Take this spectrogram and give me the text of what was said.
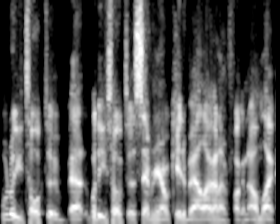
what do you talk to about? What do you talk to a seven year old kid about? Like I don't fucking know. I'm like,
